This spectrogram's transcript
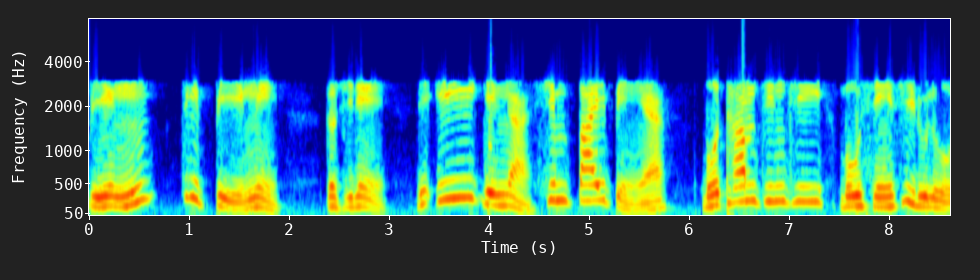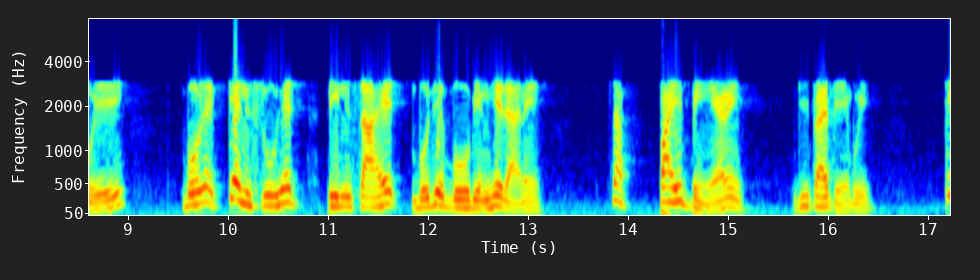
病，这个病呢，就是呢，你已经啊心摆病啊，无贪嗔痴，无生死轮回，无咧见树迄、变沙迄，无这无明迄啊呢？则摆平呢？你摆病未？既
